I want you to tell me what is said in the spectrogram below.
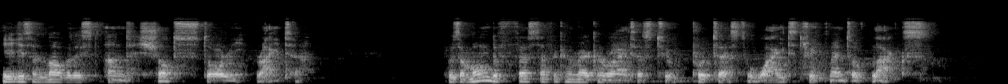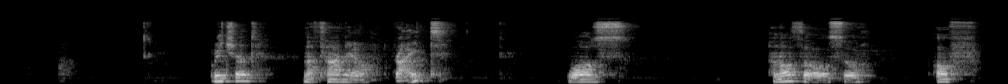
he is a novelist and short story writer. He was among the first African American writers to protest white treatment of blacks. Richard Nathaniel Wright was an author also of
